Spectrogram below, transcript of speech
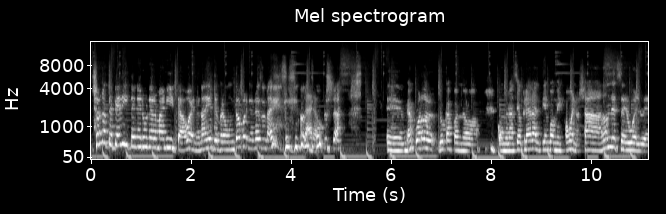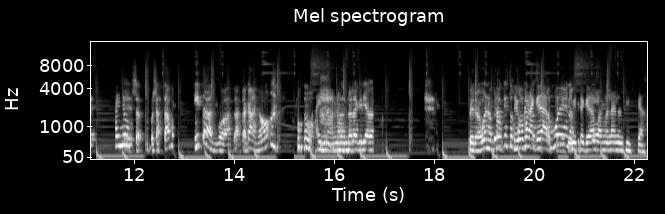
yo no te pedí tener una hermanita. Bueno, nadie te preguntó porque no es una decisión tuya. Eh, me acuerdo, Lucas, cuando, cuando nació Clara, el tiempo me dijo, bueno, ya, ¿dónde se devuelve? Ay, no. Eh, ya, pues ya estamos, digo, hasta, acá, ¿no? Ay, no, no, no, la quería ver. Pero bueno, creo que estos momentos para quedar, bueno, tuviste que dar la mala noticia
